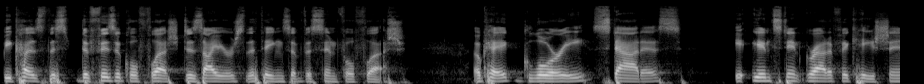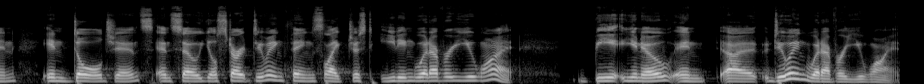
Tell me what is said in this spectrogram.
because this, the physical flesh desires the things of the sinful flesh. Okay? Glory, status, instant gratification, indulgence. And so you'll start doing things like just eating whatever you want, be, you know, and uh, doing whatever you want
